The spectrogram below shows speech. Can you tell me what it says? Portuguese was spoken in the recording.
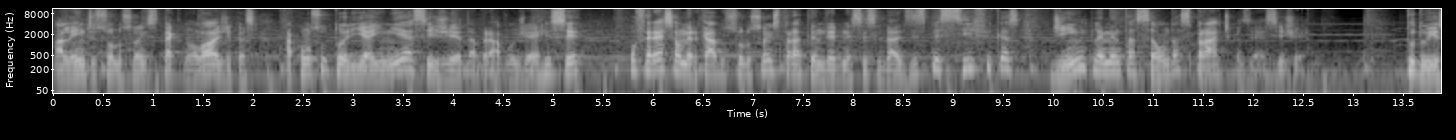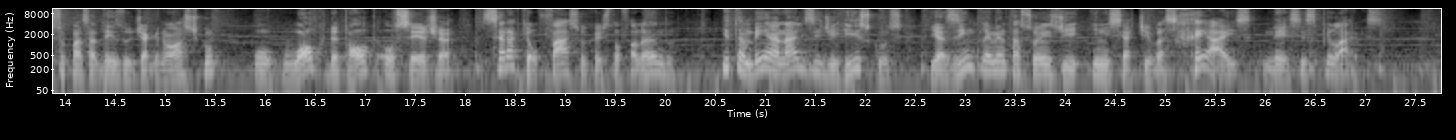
Além de soluções tecnológicas, a consultoria em ESG da Bravo GRC oferece ao mercado soluções para atender necessidades específicas de implementação das práticas ESG. Tudo isso passa desde o diagnóstico, o walk the talk, ou seja, será que eu faço o que eu estou falando? E também a análise de riscos e as implementações de iniciativas reais nesses pilares.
